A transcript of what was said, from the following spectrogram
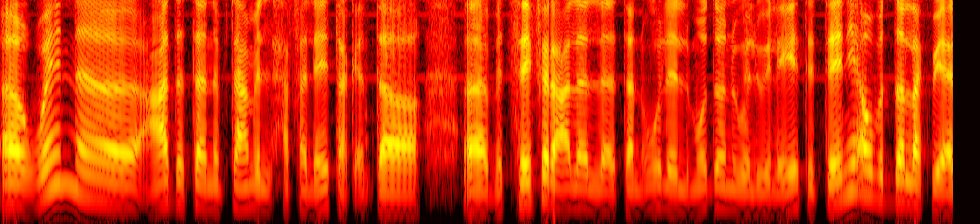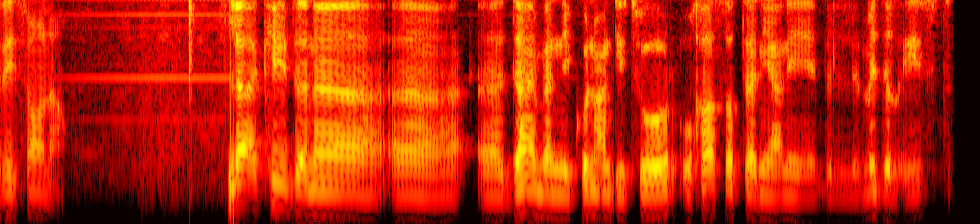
آه وين آه عادة بتعمل حفلاتك؟ أنت آه بتسافر على تنقول المدن والولايات التانية أو بتضلك بأريزونا؟ لا أكيد أنا دائما يكون عندي tour وخاصة يعني بال Middle East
